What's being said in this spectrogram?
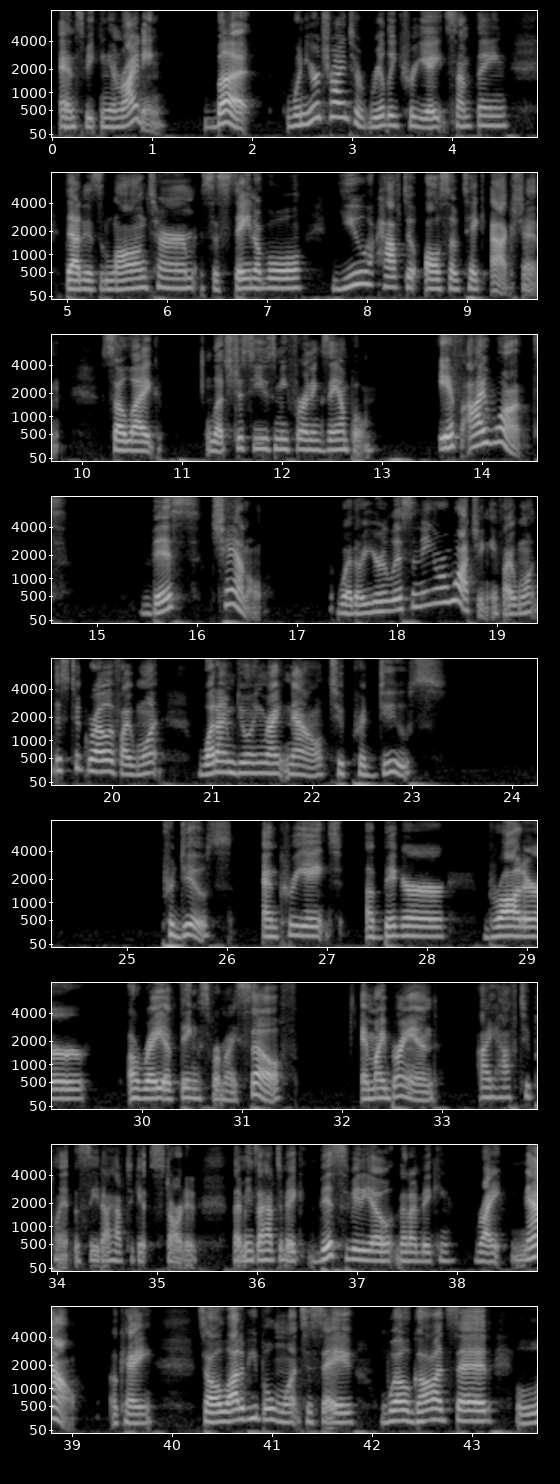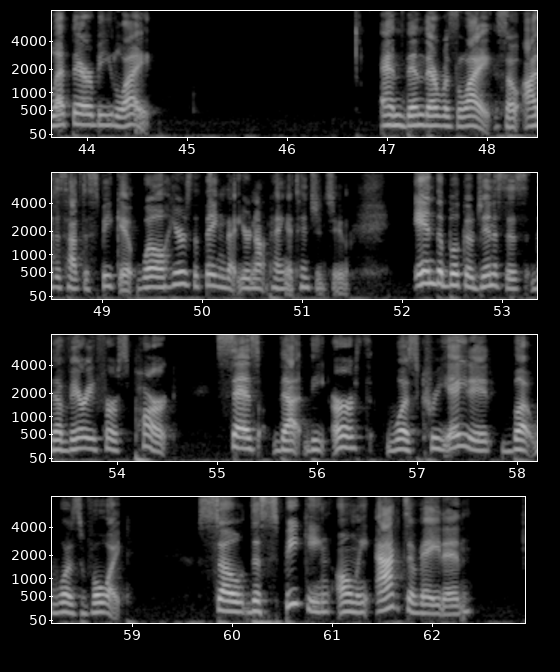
and speaking and writing. But when you're trying to really create something that is long term, sustainable, you have to also take action. So, like, let's just use me for an example. If I want this channel, whether you're listening or watching, if I want this to grow, if I want what I'm doing right now to produce, produce and create a bigger, broader array of things for myself, and my brand, I have to plant the seed. I have to get started. That means I have to make this video that I'm making right now. Okay. So a lot of people want to say, well, God said, let there be light. And then there was light. So I just have to speak it. Well, here's the thing that you're not paying attention to. In the book of Genesis, the very first part says that the earth was created but was void. So the speaking only activated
